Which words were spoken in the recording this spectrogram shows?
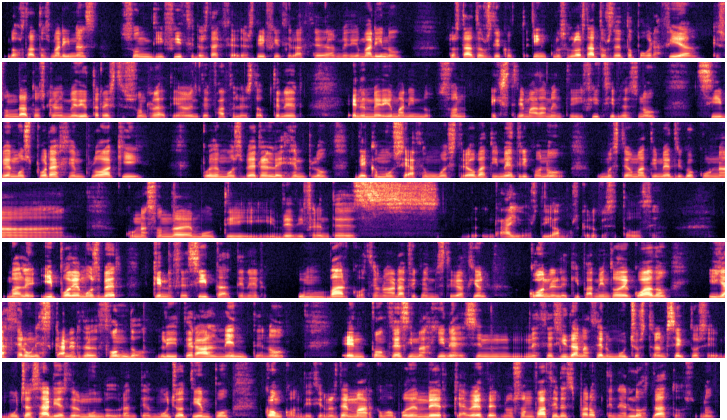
Los datos marinas son difíciles de acceder, es difícil acceder al medio marino. Los datos incluso los datos de topografía, que son datos que en el medio terrestre son relativamente fáciles de obtener, en el medio marino son extremadamente difíciles, ¿no? Si vemos, por ejemplo, aquí, podemos ver el ejemplo de cómo se hace un muestreo batimétrico, ¿no? Un muestreo batimétrico con una, con una sonda de multi de diferentes rayos, digamos, creo que se traduce. ¿Vale? Y podemos ver que necesita tener un barco oceanográfico de investigación con el equipamiento adecuado y hacer un escáner del fondo, literalmente, ¿no? Entonces, imagínense, necesitan hacer muchos transectos en muchas áreas del mundo durante mucho tiempo con condiciones de mar, como pueden ver, que a veces no son fáciles para obtener los datos, ¿no?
